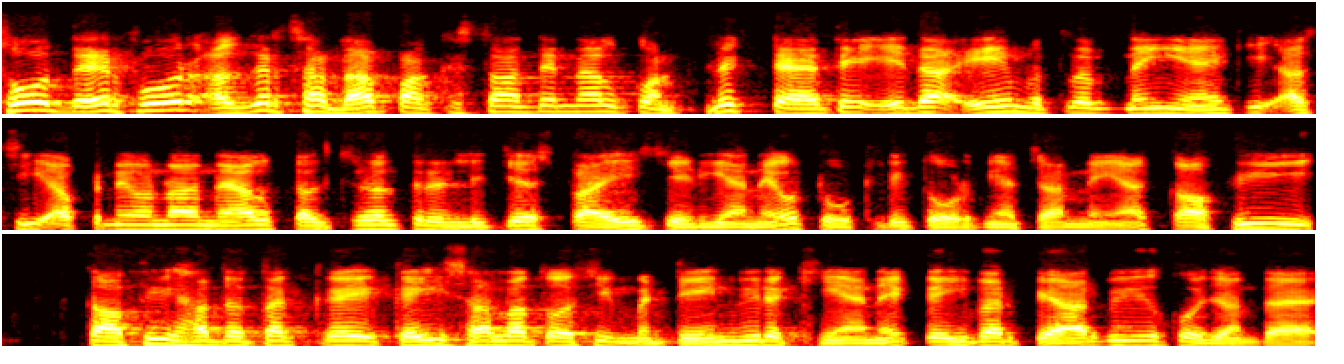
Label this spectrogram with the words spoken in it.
ਸੋ ਦੇਅਰਫੋਰ ਅਗਰ ਸਾਡਾ ਪਾਕਿਸਤਾਨ ਦੇ ਨਾਲ ਕਨਫਲਿਕਟ ਹੈ ਤੇ ਇਹਦਾ ਇਹ ਮਤਲਬ ਨਹੀਂ ਹੈ ਕਿ ਅਸੀਂ ਆਪਣੇ ਉਹਨਾਂ ਨਾਲ ਕਲਚਰਲ ਤੇ ਰਿਲੀਜੀਅਸ ਟਾਈਜ਼ ਜਿਹੜੀਆਂ ਨੇ ਉਹ ਟੋਟਲੀ ਤੋੜਨੀਆਂ ਚਾਹੁੰਦੇ ਆ ਕਾਫੀ ਕਾਫੀ ਹੱਦ ਤੱਕ ਕਈ- ਕਈ ਸਾਲਾਂ ਤੋਂ ਅਸੀਂ ਮੇਨਟੇਨ ਵੀ ਰੱਖੀਆਂ ਨੇ, ਕਈ ਵਾਰ ਪਿਆਰ ਵੀ ਹੋ ਜਾਂਦਾ ਹੈ।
